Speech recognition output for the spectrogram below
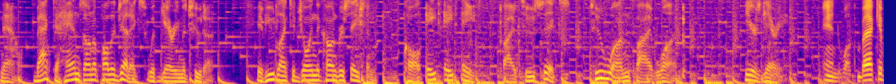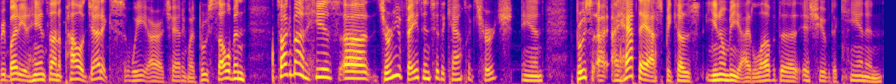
Now, back to Hands on Apologetics with Gary Michuta. If you'd like to join the conversation, call 888 526 2151. Here's Gary. And welcome back, everybody, at Hands On Apologetics. We are chatting with Bruce Sullivan, talking about his uh, journey of faith into the Catholic Church. And Bruce, I, I, have to ask because you know me, I love the issue of the canon.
